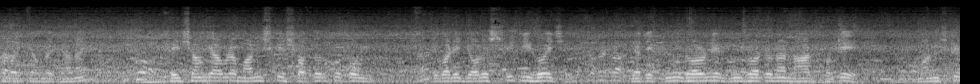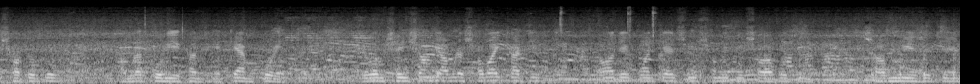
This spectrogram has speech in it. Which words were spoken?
সবাইকে আমরা জানাই। সেই সঙ্গে আমরা মানুষকে সতর্ক করি। এবারে জলস্ফীতি হয়েছে। যাতে কোনো ধরনের দুর্ঘটনা না ঘটে, মানুষকে সতর্ক আমরা করি এখান থেকে, ক্যাম্প করি। এবং সেই সঙ্গে আমরা সবাই থাকি। আমাদের পঞ্চায়েত সমিতির সভাপতি সামনে এসেছেন।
